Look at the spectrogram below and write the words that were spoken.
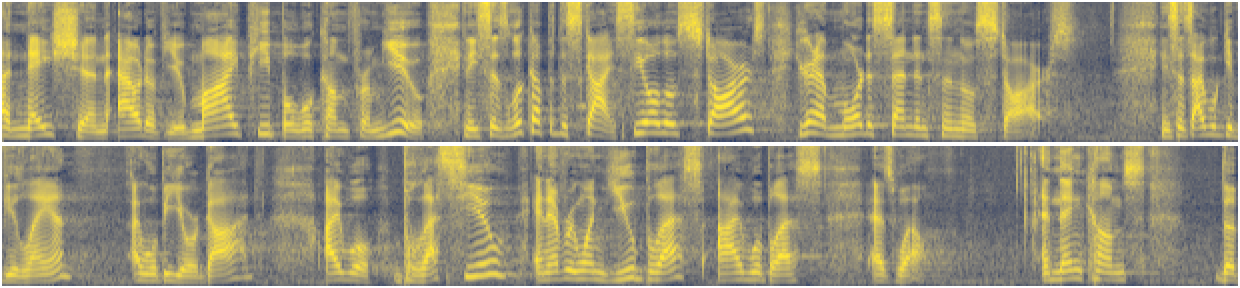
a nation out of you. My people will come from you. And he says, Look up at the sky. See all those stars? You're going to have more descendants than those stars. He says, I will give you land. I will be your God. I will bless you, and everyone you bless, I will bless as well. And then comes the,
